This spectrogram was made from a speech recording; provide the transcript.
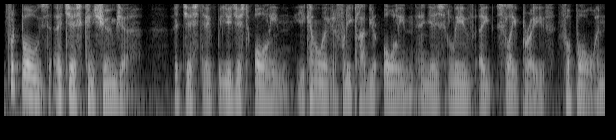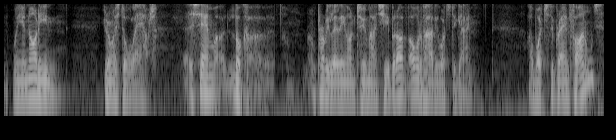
Football's it just consumes you. It just it, you're just all in. You come and work at a footy club, you're all in, and you just live, eat, sleep, breathe football. And when you're not in, you're almost all out. Uh, Sam, look, uh, I'm probably letting on too much here, but I've, I would have hardly watched a game. I watched the grand finals.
